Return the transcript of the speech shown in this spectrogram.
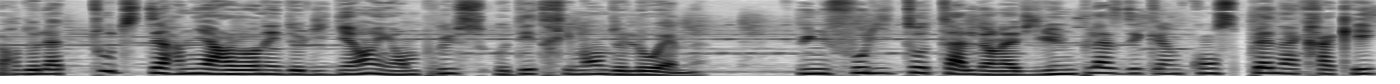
lors de la toute dernière journée de Ligue 1 et en plus au détriment de l'OM. Une folie totale dans la ville, une place des quinconces pleine à craquer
